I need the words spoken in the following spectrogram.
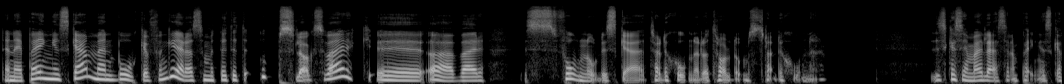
Den är på engelska, men boken fungerar som ett litet uppslagsverk eh, över fornnordiska traditioner och trolldomstraditioner. Vi ska se om jag läser den på engelska.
